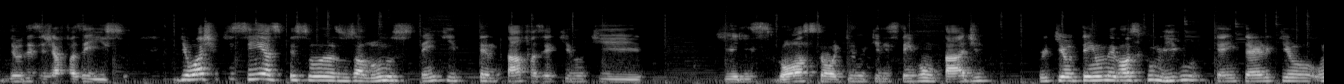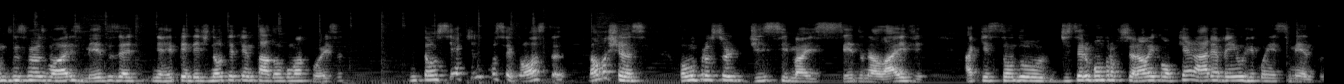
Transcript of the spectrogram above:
de eu desejar fazer isso. E eu acho que sim, as pessoas, os alunos têm que tentar fazer aquilo que, que eles gostam, aquilo que eles têm vontade, porque eu tenho um negócio comigo que é interno que eu, um dos meus maiores medos é me arrepender de não ter tentado alguma coisa. Então, se é aquilo que você gosta, dá uma chance. Como o professor disse mais cedo na live, a questão do, de ser um bom profissional em qualquer área vem o reconhecimento.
